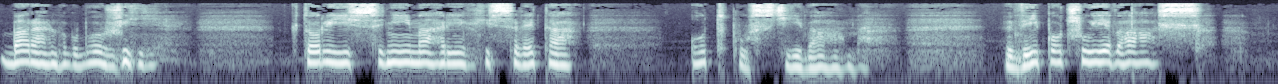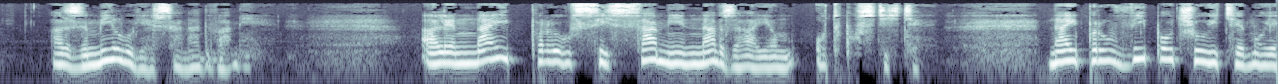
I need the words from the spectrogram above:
baránok Boží, ktorý sníma hriechy sveta, odpustí vám, vypočuje vás a zmiluje sa nad vami. Ale najprv si sami navzájom odpustíte. Najprv vypočujte moje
